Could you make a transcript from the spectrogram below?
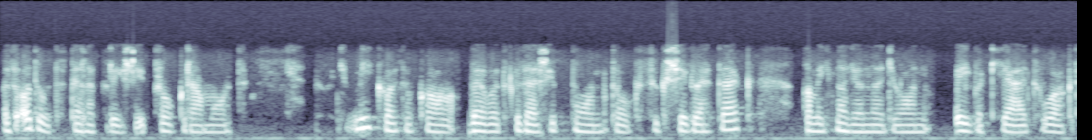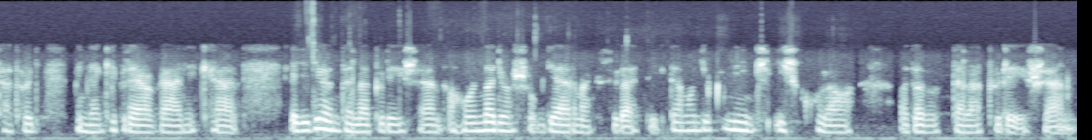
az adott települési programot, hogy mik azok a beavatkozási pontok, szükségletek, amik nagyon-nagyon végbe kiáltóak, tehát hogy mindenképp reagálni kell. Egy, egy olyan településen, ahol nagyon sok gyermek születik, de mondjuk nincs iskola az adott településen,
